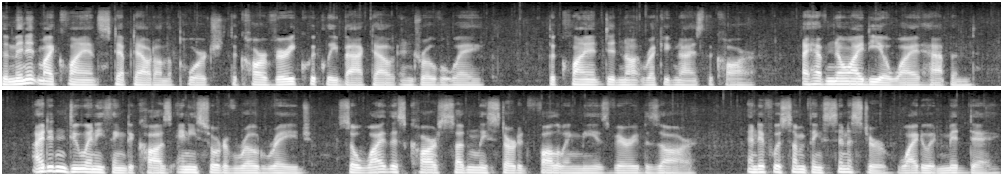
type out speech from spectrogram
The minute my client stepped out on the porch, the car very quickly backed out and drove away. The client did not recognize the car. I have no idea why it happened. I didn't do anything to cause any sort of road rage, so why this car suddenly started following me is very bizarre. And if it was something sinister, why do it midday?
